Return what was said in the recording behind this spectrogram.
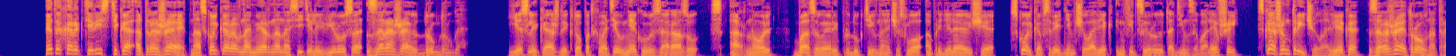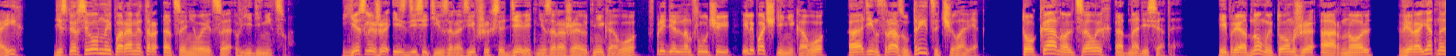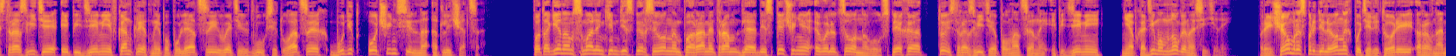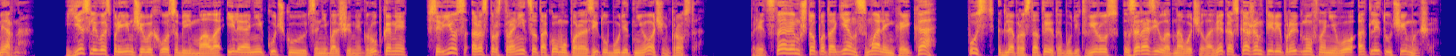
Эта характеристика отражает, насколько равномерно носители вируса заражают друг друга. Если каждый, кто подхватил некую заразу с R0, базовое репродуктивное число, определяющее, сколько в среднем человек инфицирует один заболевший, скажем, три человека, заражает ровно троих, дисперсионный параметр оценивается в единицу. Если же из 10 заразившихся 9 не заражают никого, в предельном случае, или почти никого, а один сразу 30 человек, то К 0,1. И при одном и том же R0 вероятность развития эпидемии в конкретной популяции в этих двух ситуациях будет очень сильно отличаться. Патогенам с маленьким дисперсионным параметром для обеспечения эволюционного успеха, то есть развития полноценной эпидемии, необходимо много носителей. Причем распределенных по территории равномерно. Если восприимчивых особей мало или они кучкуются небольшими группками, всерьез распространиться такому паразиту будет не очень просто. Представим, что патоген с маленькой «к», пусть для простоты это будет вирус, заразил одного человека, скажем, перепрыгнув на него от летучей мыши.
